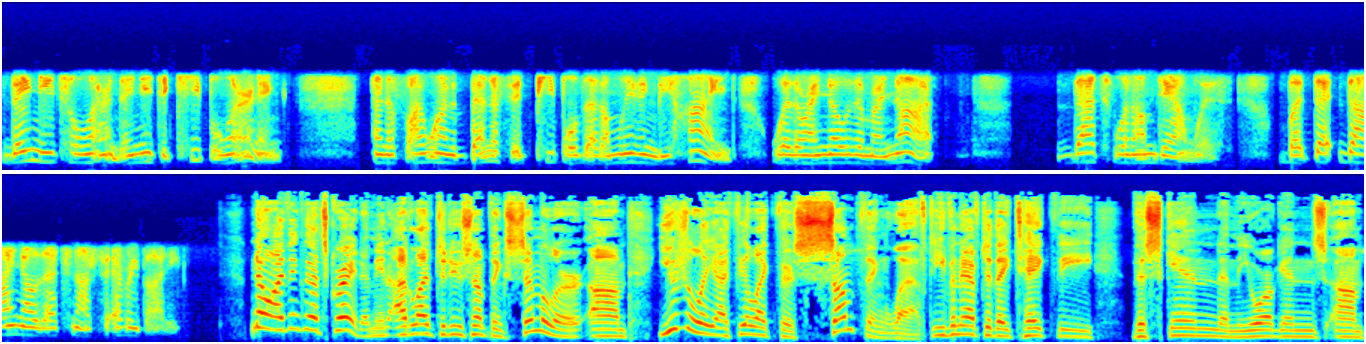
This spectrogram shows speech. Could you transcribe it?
They need to learn. They need to keep learning. And if I want to benefit people that I'm leaving behind, whether I know them or not, that's what I'm down with. But that, I know that's not for everybody. No, I think that's great. I mean, I'd like to do something similar. Um, usually, I feel like there's something left, even after they take the the skin and the organs. Um,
